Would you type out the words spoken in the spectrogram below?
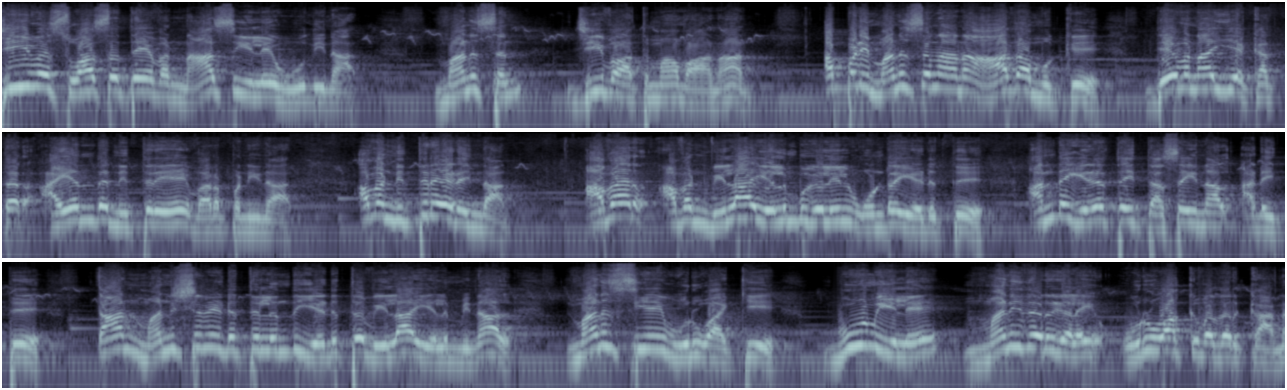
ஜீவ சுவாசத்தை அவன் நாசியிலே ஊதினார். மனுஷன் ஜீவாத்மாவானான். அப்படி மனுஷனான ஆதாமுக்கு தேவனாகிய கர்த்தர் அயந்த நித்திரையை வரப்பண்ணினார். அவன் நித்திரை அடைந்தான் அவர் அவன் விழா எலும்புகளில் ஒன்றை எடுத்து அந்த இடத்தை தசையினால் அடைத்து தான் மனுஷனிடத்திலிருந்து எடுத்த விழா எலும்பினால் மனுஷியை உருவாக்கி பூமியிலே மனிதர்களை உருவாக்குவதற்கான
